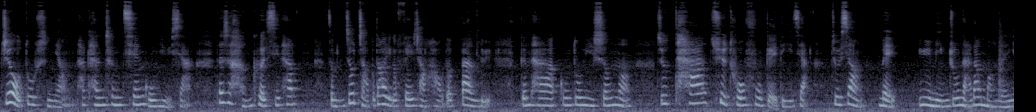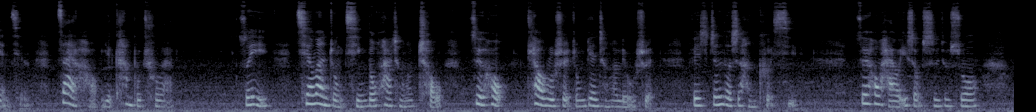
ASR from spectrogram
只有杜十娘她堪称千古女侠，但是很可惜她怎么就找不到一个非常好的伴侣。跟她共度一生呢，就她去托付给李甲，就像美玉明珠拿到盲人眼前，再好也看不出来。所以千万种情都化成了愁，最后跳入水中变成了流水，非真的是很可惜。最后还有一首诗，就说：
